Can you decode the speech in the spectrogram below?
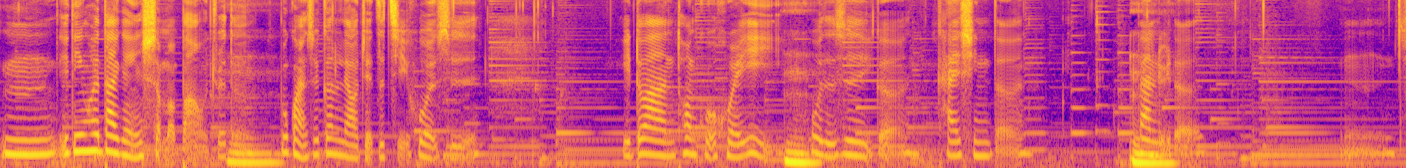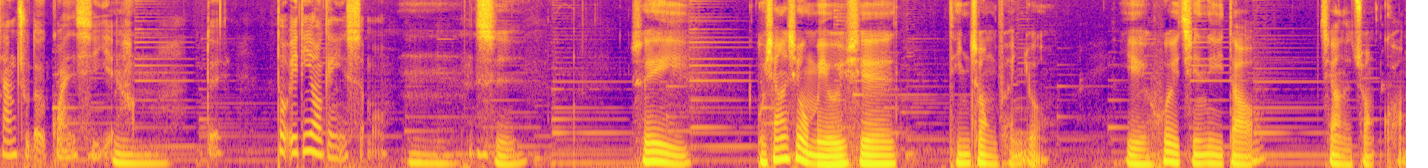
嗯，一定会带给你什么吧？我觉得，嗯。不管是更了解自己，或者是一段痛苦回忆，嗯。或者是一个开心的伴侣，的，嗯，相处的关系也好，对都一定要给你什么。嗯，是，所以我相信我们有一些听众朋友也会经历到这样的状况，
